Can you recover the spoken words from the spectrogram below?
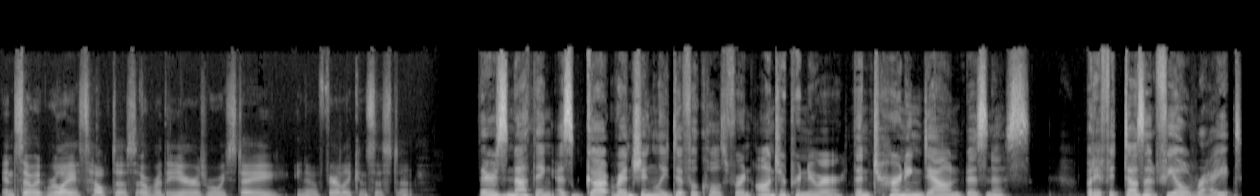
and so it really has helped us over the years where we stay you know fairly consistent. There's nothing as gut wrenchingly difficult for an entrepreneur than turning down business. But if it doesn't feel right,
